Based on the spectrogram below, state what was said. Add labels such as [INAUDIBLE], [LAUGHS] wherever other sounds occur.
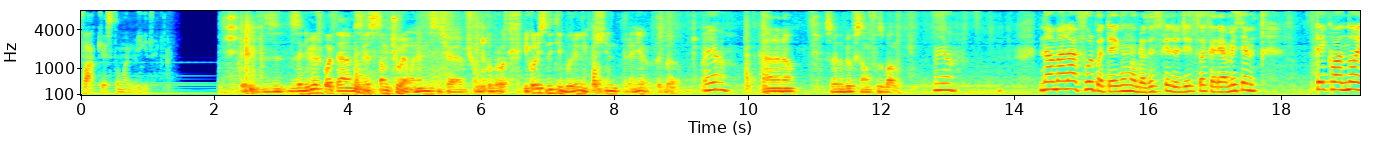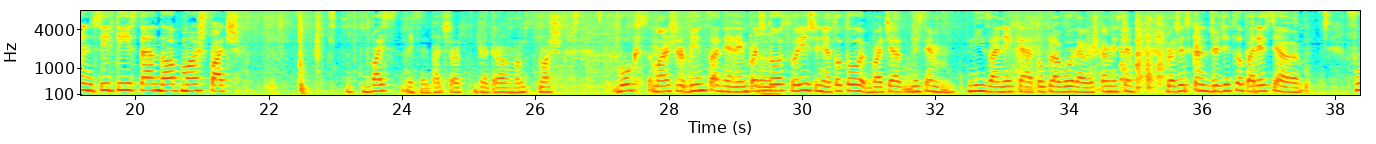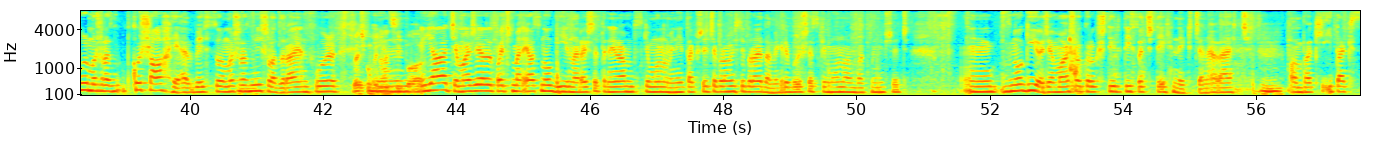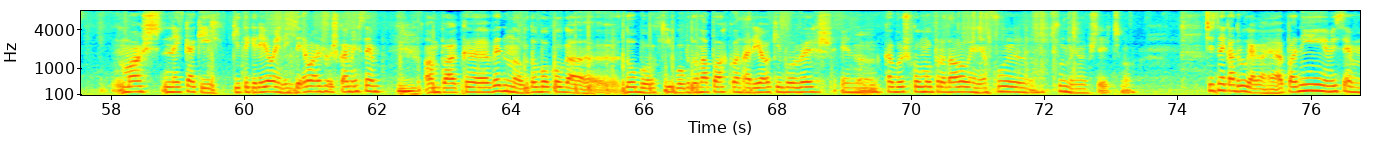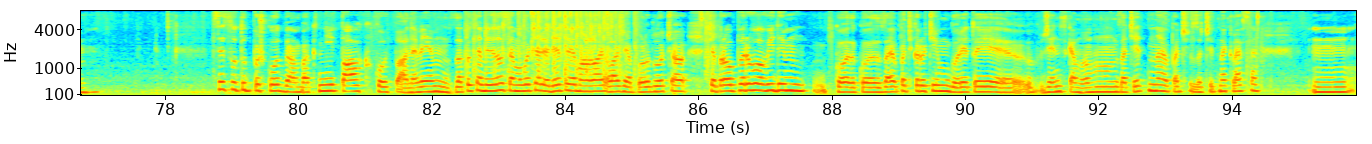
fuck, jaz to moram videti. Zanimiv šport, ja, mislim, jaz sam čujemo, ne, nisem še šel nikoli prvo. Nikoli nisem niti borilnih veščin treniral, tako da, Ja, ne, ne, ne, sem vedno bil v samem futbalu. ja. Na mene je ful potegnilo brazilske žičice, ker je, mislim, tekvando in si ti stand-up imaš pač 20, mislim, pač pretravam, imaš boks, imaš vincanje in pač to stojiš in je to to. In pač je, mislim, ni za neke tople vode, veš kaj mislim. Brazilska žičica pa res je. Ful, moraš raz, ko šah je, v bistvu, moraš razmišljati zraven, ful. Več kombinacij pa- Ja, če imaš že, pač jaz nogi, nareče treniram s kimono, mi ni tako všeč, čeprav mi vsi pravijo, da mi gre boljše s kimono, ampak mi ni všeč. Mm, V nogi jo že imaš okrog 4000 tehnik, če ne več. Mm. Ampak itak imaš nekaj, ki, ki ti grejo in jih delaš, veš kaj mislim. Mm. Ampak eh, vedno, kdo bo koga eh, dobo, ki bo kdo napako naredil, ki bo veš in Ja. kaj boš komu prodal in je ful, ful mi je všeč. No. Čist nekaj drugega je, pa ni, mislim. Vse so tudi poškodbe, ampak ni tako kot pa ne vem. Zato se mi zdi, da se mogoče ljudje je malo la- lažje odločajo. Čeprav prvo vidim, ko, ko zdaj pač kar učim, gore to je ženske, imam začetne, pač začetne klase. Mm,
